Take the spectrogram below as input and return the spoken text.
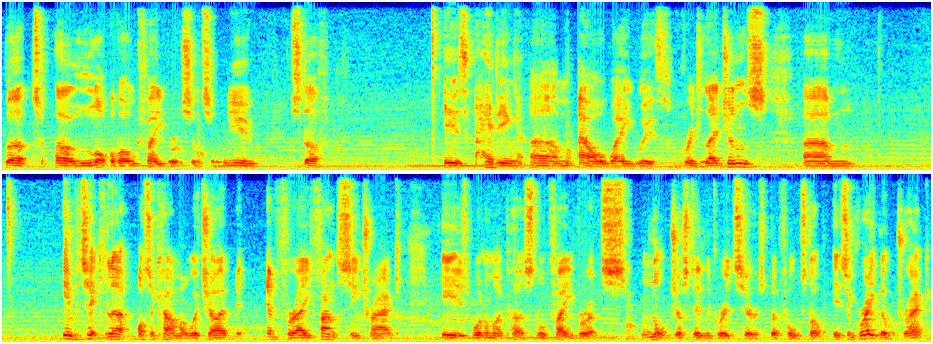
but a lot of old favourites and some new stuff is heading um, our way with Grid Legends. Um, in particular, Okutama, which I, for a fantasy track, is one of my personal favourites, not just in the Grid series, but full stop. It's a great little track.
